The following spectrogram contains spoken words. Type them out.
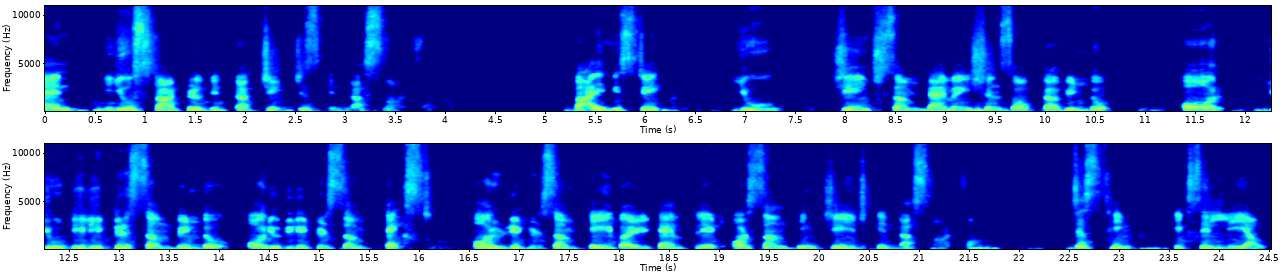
and you started with the changes in the smart form. By mistake, you change some dimensions of the window or you deleted some window or you deleted some text or you deleted some table template or something changed in the smart form. Just think it's a layout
